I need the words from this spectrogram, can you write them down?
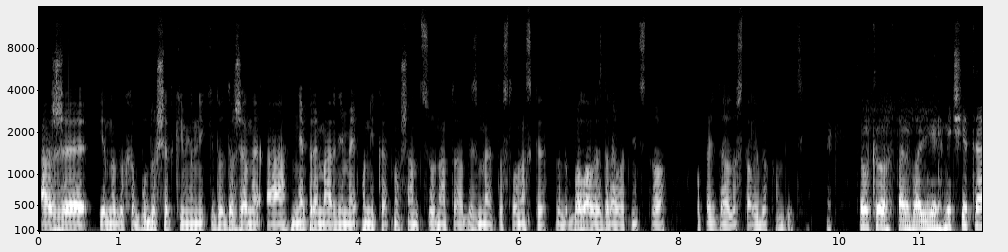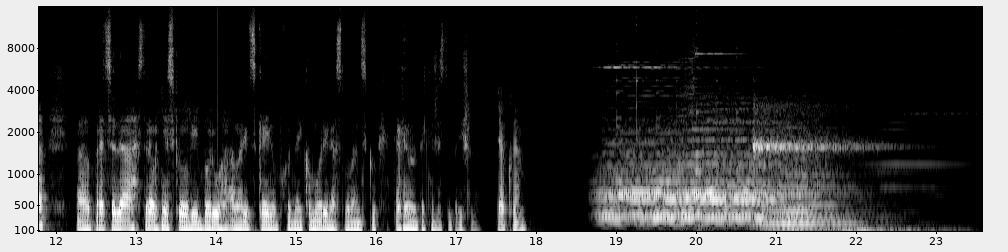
a že jednoducho budú všetky milníky dodržané a nepremárnime unikátnu šancu na to, aby sme to slovenské bolavé zdravotníctvo opäť dostali do kondície. Tak, toľko pán Vladimír Mičieta, predseda zdravotníckého výboru Americkej obchodnej komory na Slovensku. Ďakujem veľmi pekne, že ste prišli. Ďakujem.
